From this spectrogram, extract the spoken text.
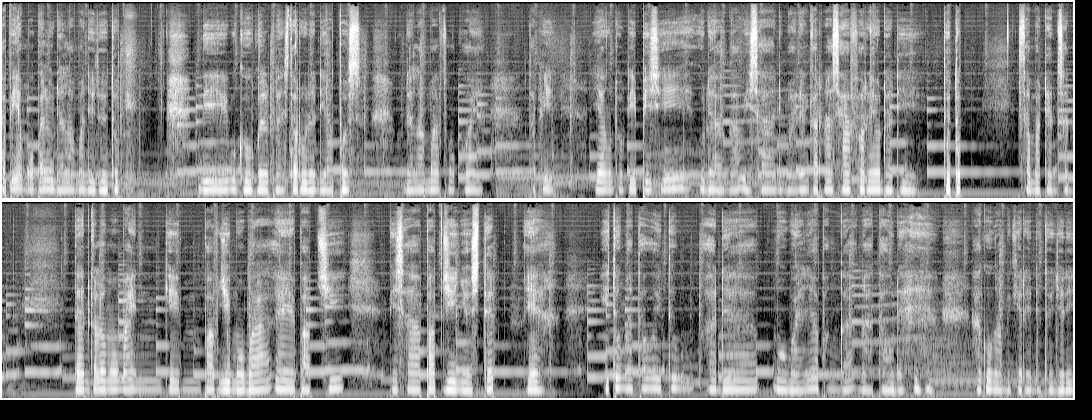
Tapi yang mobile udah lama ditutup. Di Google Play Store udah dihapus udah lama pokoknya. Tapi yang untuk di PC udah nggak bisa dimainin karena servernya udah ditutup sama Tencent. Dan kalau mau main game PUBG mobile eh PUBG bisa PUBG New State ya. Itu nggak tahu itu ada mobilenya apa enggak nggak tahu deh. Aku nggak mikirin itu. Jadi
